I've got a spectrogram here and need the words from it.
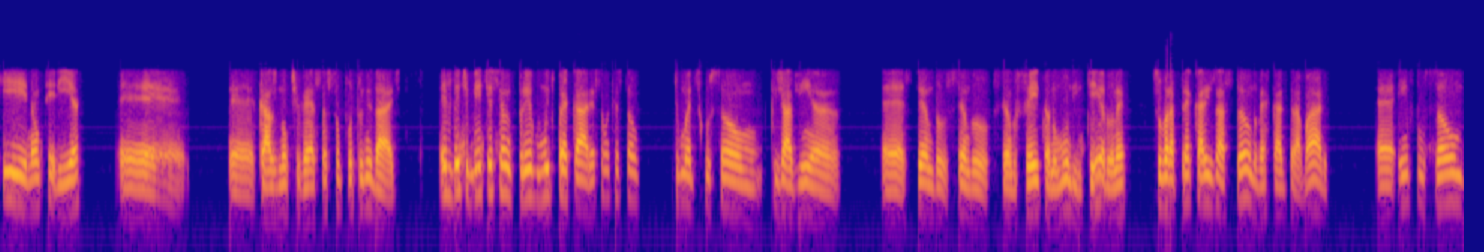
que não teria é, é, caso não tivesse essa oportunidade. Evidentemente, esse é um emprego muito precário. Essa é uma questão de uma discussão que já vinha é, sendo, sendo, sendo feita no mundo inteiro, né, sobre a precarização do mercado de trabalho é, em função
